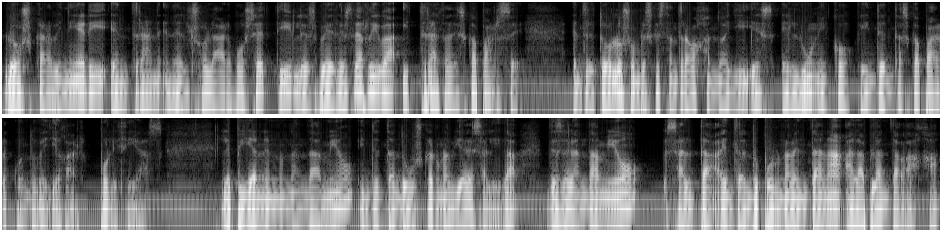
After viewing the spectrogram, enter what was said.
Los carabinieri entran en el solar. Bossetti les ve desde arriba y trata de escaparse. Entre todos los hombres que están trabajando allí es el único que intenta escapar cuando ve llegar policías. Le pillan en un andamio intentando buscar una vía de salida. Desde el andamio salta entrando por una ventana a la planta baja,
